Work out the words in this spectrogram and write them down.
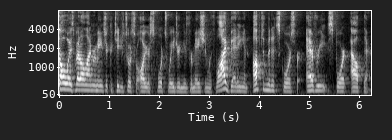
always, BetOnline remains your continued source for all your sports wagering information with live betting and up to the minute scores for every sport out there.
